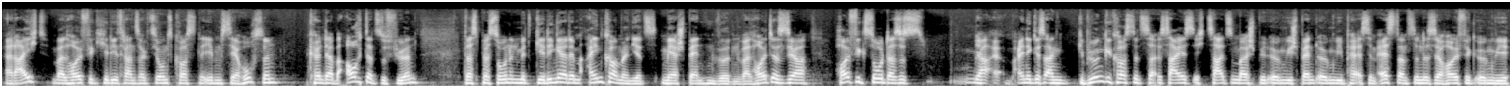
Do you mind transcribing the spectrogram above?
erreicht, weil häufig hier die Transaktionskosten eben sehr hoch sind. Könnte aber auch dazu führen, dass Personen mit geringerem Einkommen jetzt mehr spenden würden, weil heute ist es ja häufig so, dass es ja, einiges an Gebühren gekostet, sei es, ich zahle zum Beispiel irgendwie, spende irgendwie per SMS, dann sind es ja häufig irgendwie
